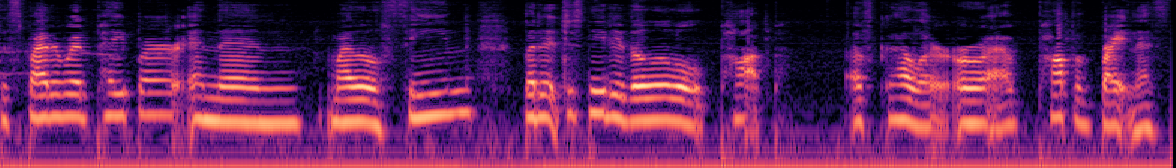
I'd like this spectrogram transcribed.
the spiderweb paper and then my little scene, but it just needed a little pop of color or a pop of brightness.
